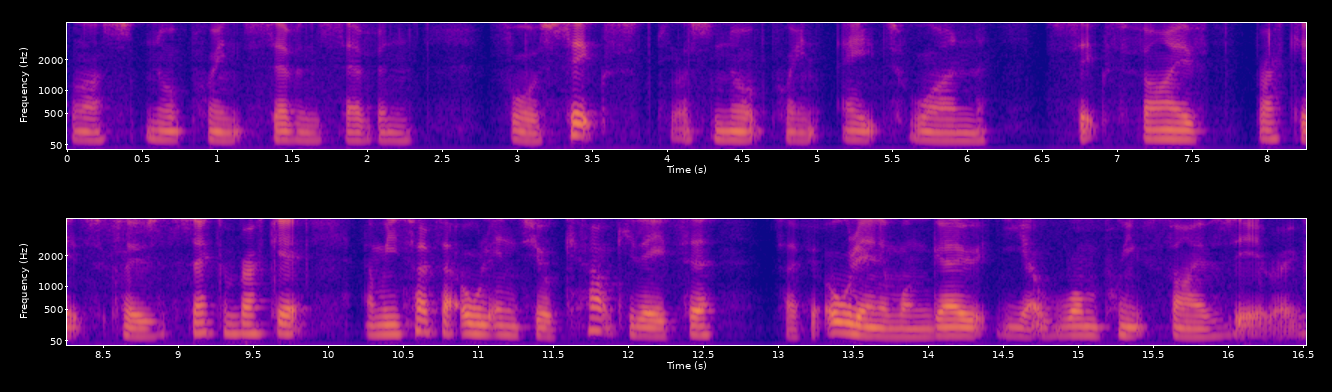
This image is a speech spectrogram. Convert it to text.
plus 0.7746 plus 0.8165 brackets, close the second bracket, and when you type that all into your calculator, type it all in in one go, you get 1.50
